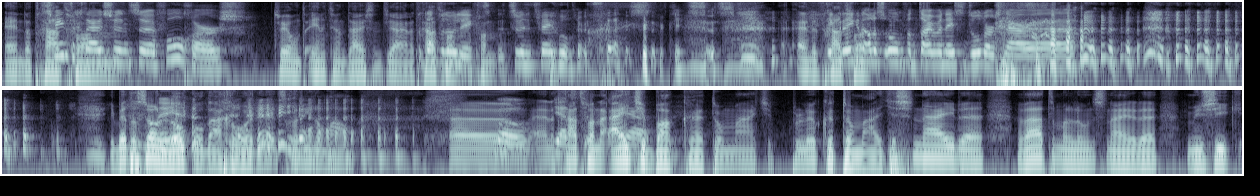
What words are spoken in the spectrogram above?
En dat gaat 20.000 van eh, volgers. 221.000. Ja, en het Dat gaat bedoel van, ik. van 200.000. Jezus. en het Ik gaat reken van, alles om van Taiwanese dollars naar... eh, Je bent al zo'n Nee, ja. local daar geworden. hè? Het is gewoon niet normaal. Ehm, Wow. En het Ja, gaat het- van oh, eitje bakken, tomaatje plukken, tomaatje snijden, watermeloen snijden, muziek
